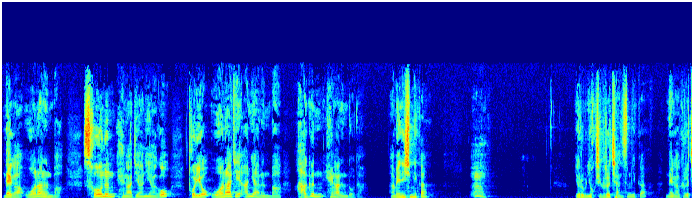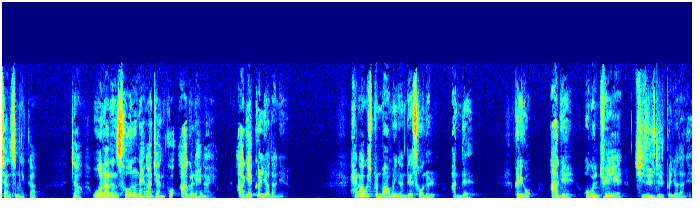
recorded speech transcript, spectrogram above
내가 원하는 바 선은 행하지 아니하고 도리어 원하지 아니하는 바 악은 행하는도다. 아멘이십니까? 여러분 혹시 그렇지 않습니까? 내가 그렇지 않습니까? 자, 원하는 선은 행하지 않고 악을 행하여 악에 끌려다녀요. 행하고 싶은 마음은 있는데 선을 안 돼. 그리고 악에 혹은 죄에 질질 끌려다녀요.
